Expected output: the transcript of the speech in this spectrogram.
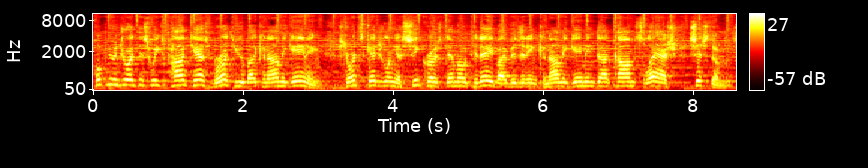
Hope you enjoyed this week's podcast brought to you by Konami Gaming. Start scheduling a Synkros demo today by visiting konamigaming.com slash systems.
